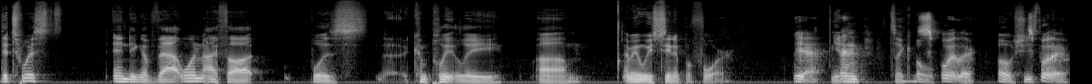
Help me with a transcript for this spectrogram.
the twist ending of that one I thought was uh, completely. Um, I mean, we've seen it before. Yeah, Yeah. and It's like, oh. spoiler. Oh, she's Spoiler.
